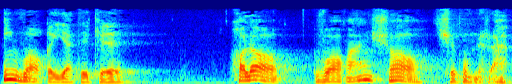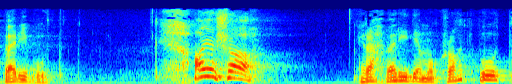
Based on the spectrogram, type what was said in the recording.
این واقعیت که حالا واقعا شاه چگونه رهبری بود؟ آیا شاه رهبری دموکرات بود؟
